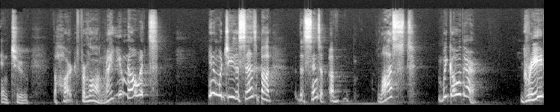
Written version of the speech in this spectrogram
into the heart for long, right? You know it. You know what Jesus says about the sins of, of lust? We go there. Greed,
